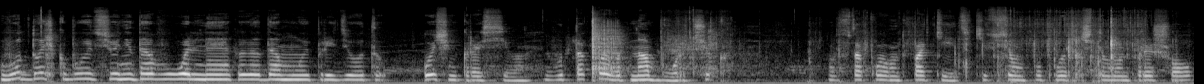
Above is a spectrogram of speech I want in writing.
Вот дочка будет сегодня довольная, когда домой придет. Очень красиво. Вот такой вот наборчик. Вот в такой вот пакетике. Всем пупырчатым он пришел.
